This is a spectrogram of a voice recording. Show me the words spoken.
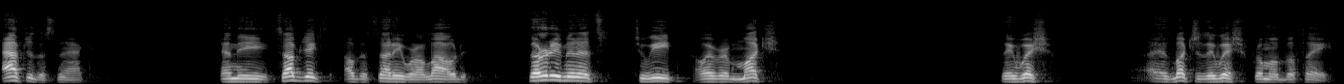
after the snack, and the subjects of the study were allowed 30 minutes to eat however much they wish, as much as they wish from a buffet.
